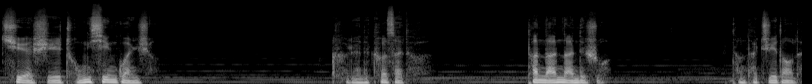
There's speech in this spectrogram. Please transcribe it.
确实重新关上。可怜的科赛特，他喃喃地说：“让他知道了。”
